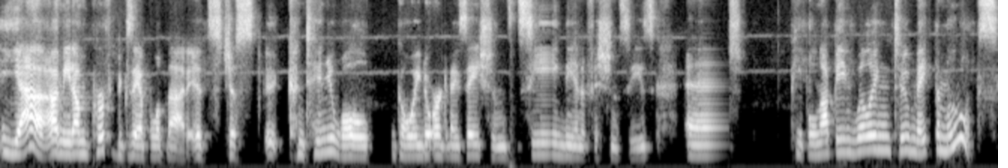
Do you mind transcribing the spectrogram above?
yeah i mean i'm a perfect example of that it's just uh, continual going to organizations seeing the inefficiencies and people not being willing to make the moves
